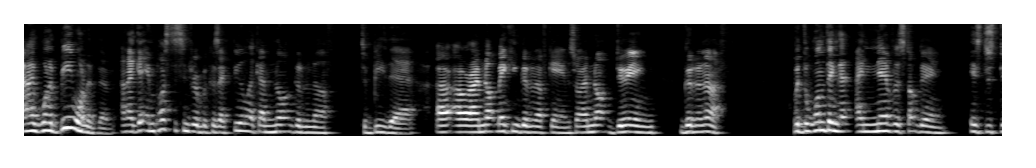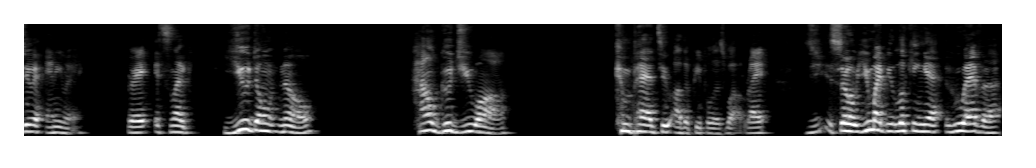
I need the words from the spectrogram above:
and I want to be one of them. And I get imposter syndrome because I feel like I'm not good enough to be there, uh, or I'm not making good enough games, or I'm not doing good enough. But the one thing that I never stop doing is just do it anyway, right? It's like you don't know how good you are compared to other people as well, right? So you might be looking at whoever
